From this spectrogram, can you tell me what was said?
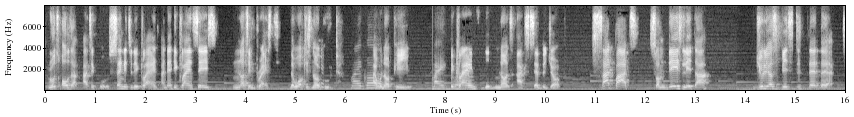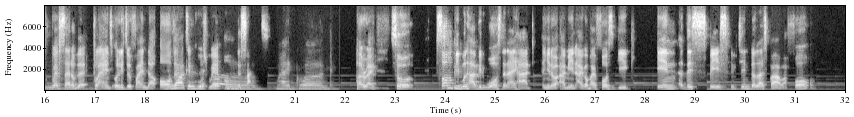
Wrote all the articles, sent it to the client, and then the client says, "Not impressed. The work is not good. My God, I will not pay you." My God. The client did not accept the job. Sad part, some days later, Julius visited the website of the client only to find that all the articles were oh, on the site. My God. All right. So some people have it worse than I had. You know, I mean, I got my first gig in this space, $15 per hour, four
